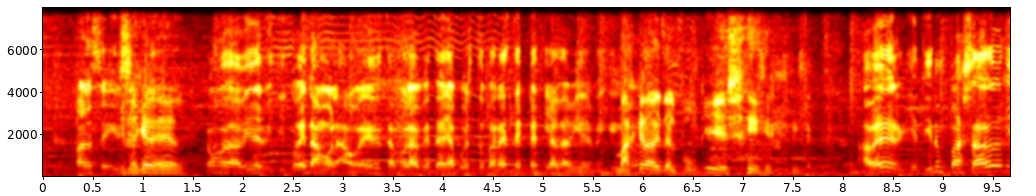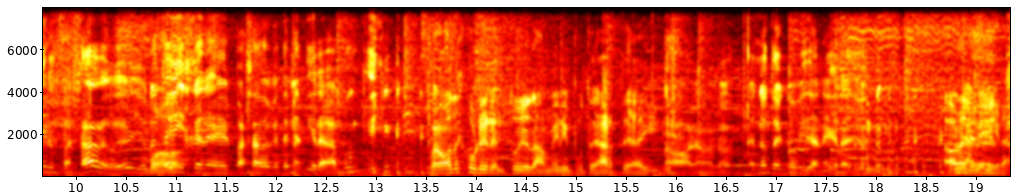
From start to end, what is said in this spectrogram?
para seguir Que se siendo quede él. como David el Vikingo. Eh, te ha molado, ¿eh? Te ha molado que te haya puesto para este especial David el Vikingo. Más que David el Punky, sí. A ver, quien tiene un pasado, tiene un pasado, ¿eh? Yo no Bueno. te dije en el pasado que te metiera a Punky. Podemos descubrir el tuyo también y putearte ahí. No, no, no. No tengo vida negra yo. Ahora Una que negra.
